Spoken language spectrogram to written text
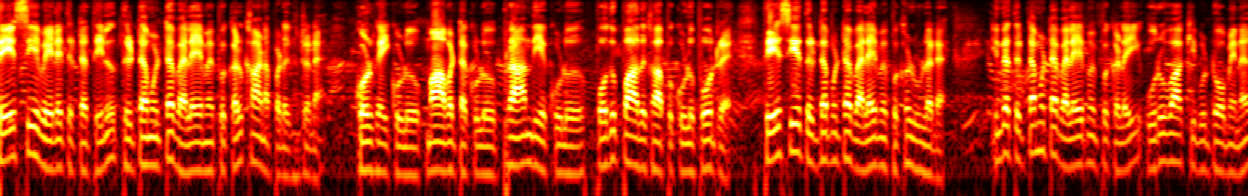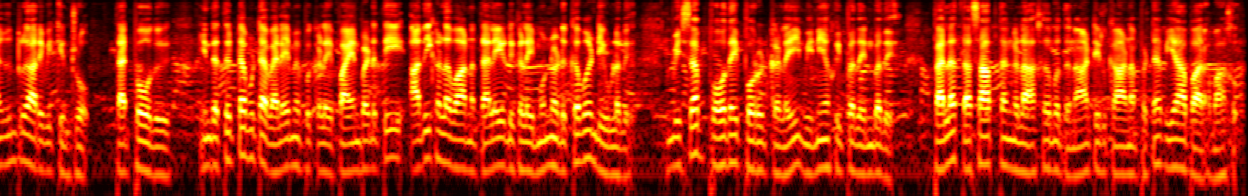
தேசிய வேலை திட்டத்தில் திட்டமிட்ட வலையமைப்புகள் காணப்படுகின்றன. கொள்கை குழு மாவட்ட குழு பிராந்திய குழு பொது பாதுகாப்பு குழு போன்ற தேசிய திட்டமிட்ட வலையமைப்புகள் உள்ளன. இந்த திட்டமிட்ட வலையமைப்புகளை உருவாக்கிவிட்டோம் என இன்று அறிவிக்கின்றோம். தற்போது இந்த திட்டமிட்ட வலையமைப்புகளை பயன்படுத்தி அதிகளவான தலையீடுகளை முன்னெடுக்க வேண்டியுள்ளது. விஷ போதைப் பொருட்களை விநியோகிப்பது என்பது பல தசாப்தங்களாக எமது நாட்டில் காணப்பட்ட வியாபாரமாகும்.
